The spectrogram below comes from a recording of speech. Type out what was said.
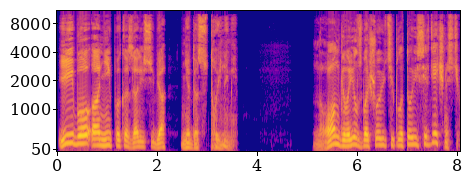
ибо они показали себя недостойными. Но он говорил с большой теплотой и сердечностью.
